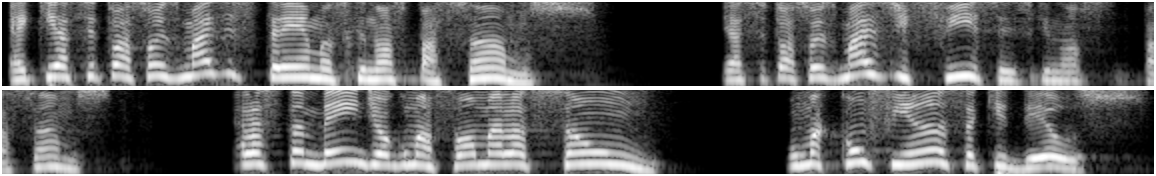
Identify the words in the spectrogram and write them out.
é que as situações mais extremas que nós passamos e as situações mais difíceis que nós passamos, elas também de alguma forma elas são uma confiança que Deus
